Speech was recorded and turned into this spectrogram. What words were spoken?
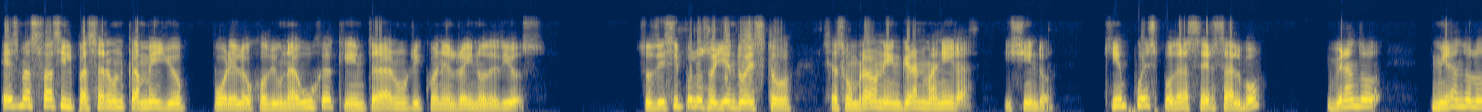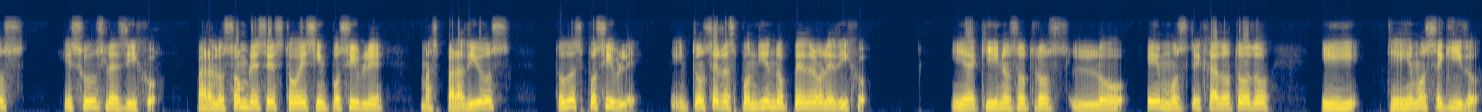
es más fácil pasar un camello por el ojo de una aguja que entrar un rico en el reino de Dios. Sus discípulos oyendo esto se asombraron en gran manera, diciendo, ¿quién pues podrá ser salvo? mirando, mirándolos, Jesús les dijo, para los hombres esto es imposible, mas para Dios todo es posible. Entonces respondiendo Pedro le dijo, y aquí nosotros lo hemos dejado todo y te hemos seguido.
